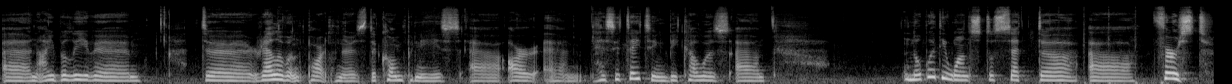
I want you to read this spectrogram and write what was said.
And I believe um, the relevant partners, the companies, uh, are um, hesitating because um, nobody wants to set the uh, first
